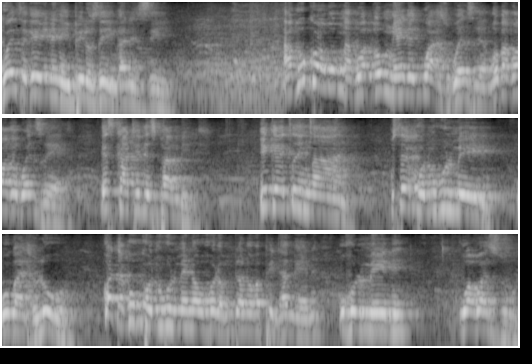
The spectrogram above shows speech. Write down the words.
kwenzekeni ngeimpilo zeingane zenu. Akukho okungeke kwazi ukwenzeka ngoba kwake kwenzeka esikhathini esiphambili. Inkece incane kusekhona uhulumeni wobandlululo kodwa kukhona uhulumeni oholwa umntwana okwaphinda angene uhulumeni wakwaZulu.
